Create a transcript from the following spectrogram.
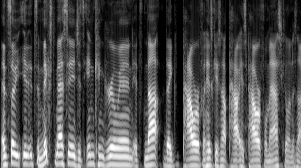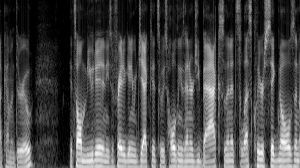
And so it, it's a mixed message. It's incongruent. It's not like powerful. In his case, not pow- his powerful masculine is not coming through. It's all muted, and he's afraid of getting rejected, so he's holding his energy back. So then it's less clear signals, and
